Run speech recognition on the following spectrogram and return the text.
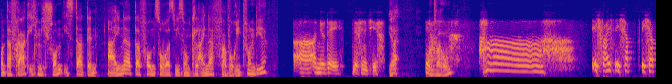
und da frage ich mich schon, ist da denn einer davon sowas wie so ein kleiner Favorit von dir? Uh, a New Day, definitiv. Ja? ja. Und warum? Uh, ich weiß nicht, ich habe ich hab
